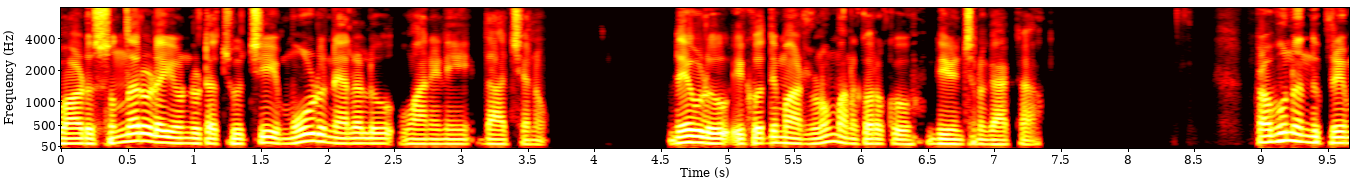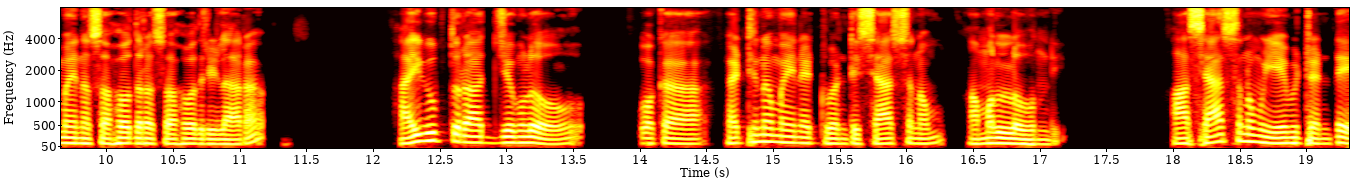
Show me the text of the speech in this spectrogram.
వాడు సుందరుడై ఉండుట చూచి మూడు నెలలు వానిని దాచెను. దేవుడు ఈ కొద్ది మాటలను మన కొరకు దీవించునుగాక ప్రభునందు ప్రియమైన సహోదర సహోదరిలారా ఐగుప్తు రాజ్యంలో ఒక కఠినమైనటువంటి శాసనం అమల్లో ఉంది. ఆ శాసనం ఏమిటంటే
